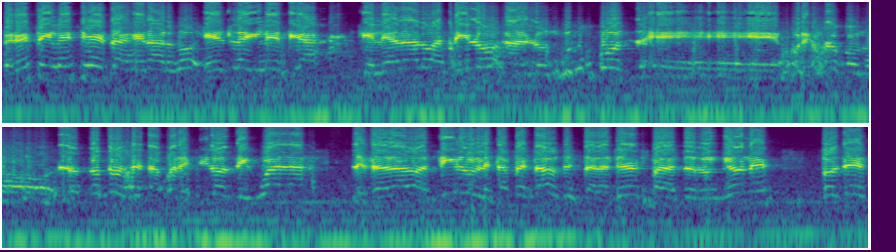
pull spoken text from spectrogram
pero esta iglesia de San Gerardo es la iglesia que le ha dado asilo a los grupos, eh, por ejemplo, como los otros desaparecidos de Iguala, les ha dado asilo, les ha prestado sus instalaciones para sus reuniones. Entonces,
